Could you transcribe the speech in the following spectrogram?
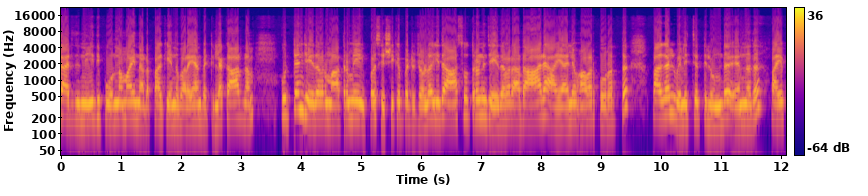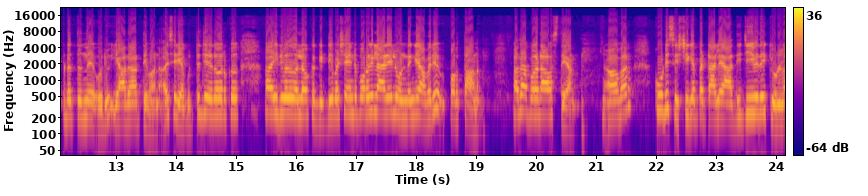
കാര്യത്തിൽ നീതി പൂർണമായി നടപ്പാക്കിയെന്ന് പറയാൻ പറ്റില്ല. കാരണം കുറ്റം ചെയ്തവർ മാത്രമേ ഇപ്പോൾ ശിക്ഷിക്കപ്പെട്ടിട്ടുള്ളൂ. ഇത് ആസൂത്രണം ചെയ്തവർ അത് ആരായാലും അവർ പുറത്ത് പകൽ വെളിച്ചത്തിലുണ്ട് എന്നത് ഭയപ്പെടുത്തുന്ന ഒരു യാഥാർത്ഥ്യമാണ്. അത് ശരിയാ. കുറ്റം ചെയ്തവർക്ക് ഇരുപത് കൊല്ലമൊക്കെ കിട്ടി. പക്ഷേ അതിന്റെ പുറകിൽ ആരെങ്കിലും ഉണ്ടെങ്കിൽ അവർ പുറത്താണ്. അത് അപകടാവസ്ഥയാണ്. അവർ കൂടി ശിക്ഷിക്കപ്പെട്ടാലേ അതിജീവിതയ്ക്കുള്ള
